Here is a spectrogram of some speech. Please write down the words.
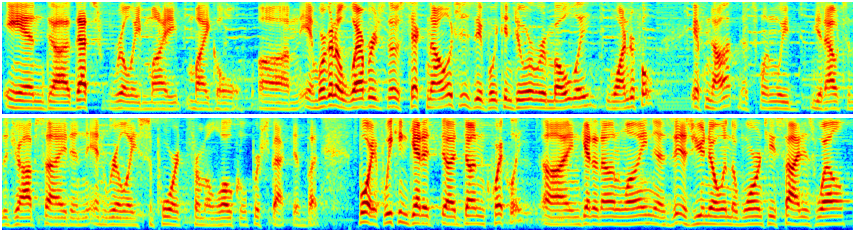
And uh, that's really my, my goal. Um, and we're going to leverage those technologies. If we can do it remotely, wonderful. If not, that's when we get out to the job site and, and really support from a local perspective. But boy, if we can get it uh, done quickly uh, and get it online, as, as you know in the warranty side as well,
